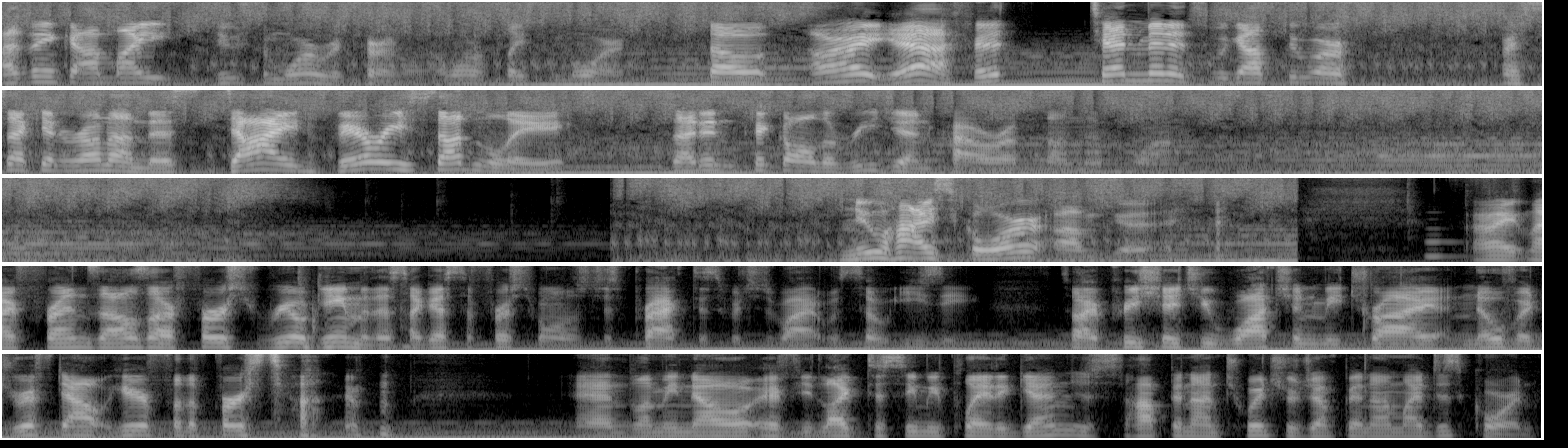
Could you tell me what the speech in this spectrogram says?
I think I might do some more Returnal. I want to play some more. So, all right, yeah, it, 10 minutes we got through our our second run on this. Died very suddenly. So I didn't pick all the regen power-ups on this one. New high score. I'm good. all right, my friends, that was our first real game of this. I guess the first one was just practice, which is why it was so easy. So I appreciate you watching me try Nova Drift out here for the first time. and let me know if you'd like to see me play it again. Just hop in on Twitch or jump in on my Discord.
